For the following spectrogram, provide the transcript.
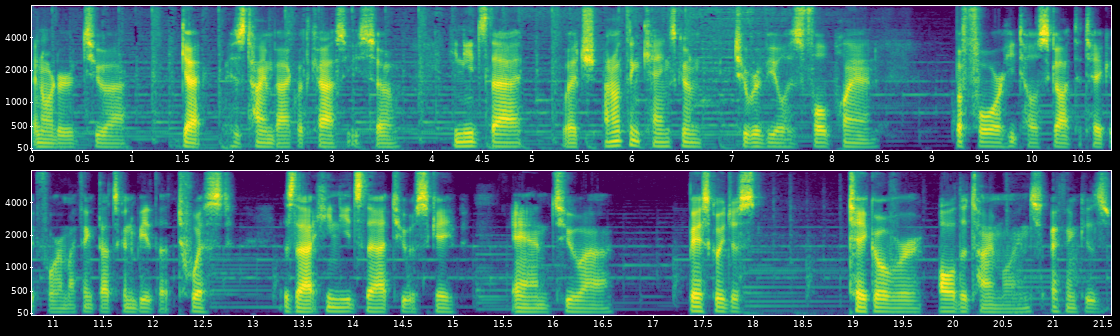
in order to uh, get his time back with Cassie, so he needs that, which I don't think Kang's going to reveal his full plan before he tells Scott to take it for him. I think that's going to be the twist, is that he needs that to escape and to uh, basically just take over all the timelines, I think is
